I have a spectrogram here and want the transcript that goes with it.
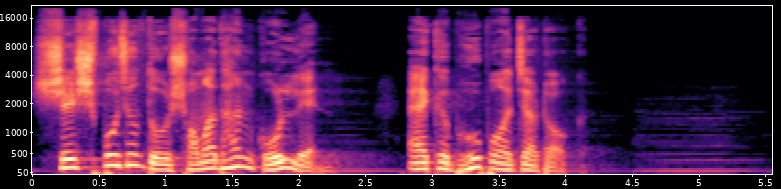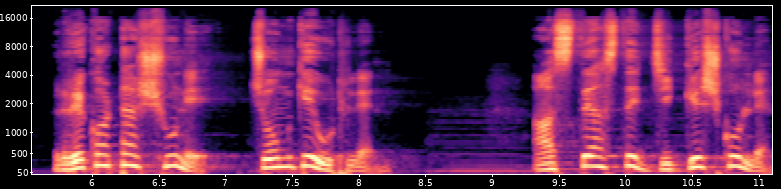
শেষ পর্যন্ত সমাধান করলেন এক ভূপর্যটক। রেকর্ডটা শুনে চমকে উঠলেন। আস্তে আস্তে জিজ্ঞেস করলেন,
